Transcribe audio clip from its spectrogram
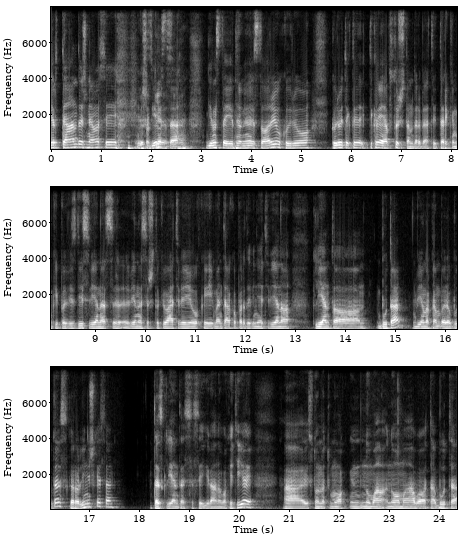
Ir ten dažniausiai gimsta, gimsta įdomių istorijų, kurių, kurių tik, tai, tikrai apstu šitam darbė. Tai tarkim, kaip pavyzdys, vienas, vienas iš tokių atvejų, kai man teko pardavinėti vieno kliento būtą, vieno kambario būtas Karoliniškėse. Tas klientas, jisai gyveno Vokietijoje, jis tuo metu nuomavo tą būtą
